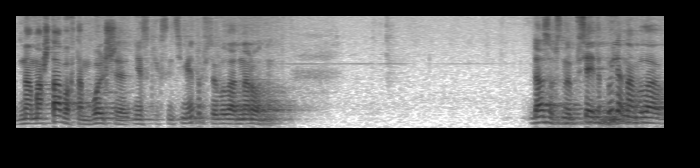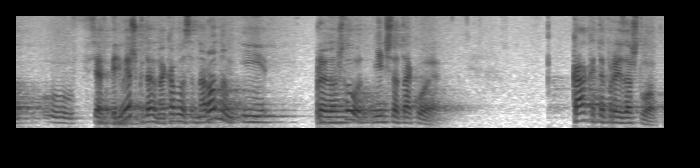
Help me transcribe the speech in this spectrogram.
на масштабах там больше нескольких сантиметров все было однородным. Да, собственно, вся эта пыль, она была вся в перемешку, да, накапливалась однородным, и произошло вот нечто такое. Как это произошло?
